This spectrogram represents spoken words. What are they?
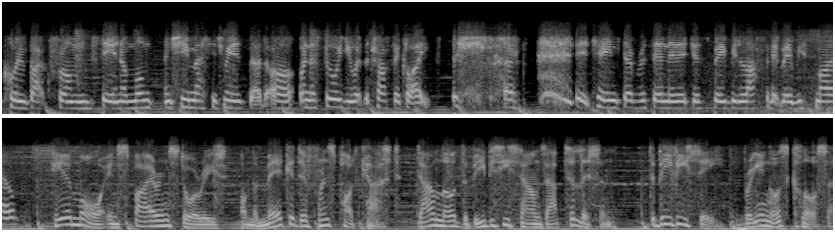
coming back from seeing her mum and she messaged me and said, oh, when I saw you at the traffic light, it changed everything and it just made me laugh and it made me smile. Hear more inspiring stories on the Make a Difference podcast. Download the BBC Sounds app to listen. The BBC, bringing us closer.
